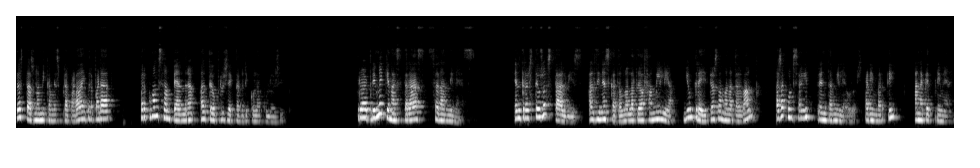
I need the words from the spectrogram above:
ja estàs una mica més preparada i preparat per començar a emprendre el teu projecte agrícola ecològic. Però el primer que necessitaràs seran diners. Entre els teus estalvis, els diners que t'ha donat la teva família i un crèdit que has demanat al banc, has aconseguit 30.000 euros per invertir en aquest primer any.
